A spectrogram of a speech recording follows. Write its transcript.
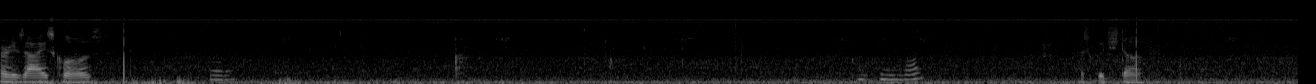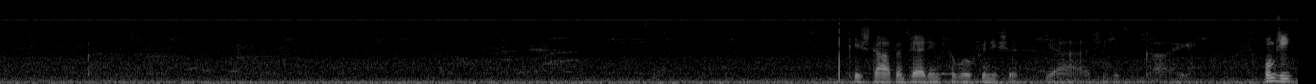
Or his eyes closed. That's good stuff. Okay, stop and pat him so we'll finish it. Yeah, she's a good guy. Holmesy.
